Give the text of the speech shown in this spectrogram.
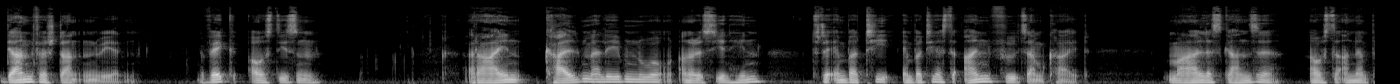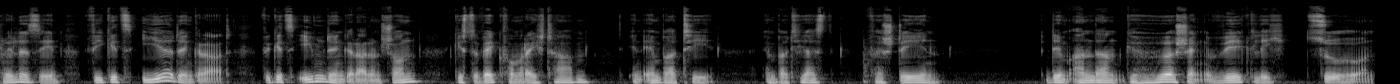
dann verstanden werden. Weg aus diesem rein kalten Erleben nur und analysieren hin zu der Empathie. Empathie heißt Einfühlsamkeit. Mal das Ganze aus der anderen Brille sehen. Wie geht's ihr denn gerade? Wie geht's ihm denn gerade? Und schon gehst du weg vom Recht haben in Empathie. Empathie heißt verstehen, dem anderen Gehör schenken, wirklich zuhören,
